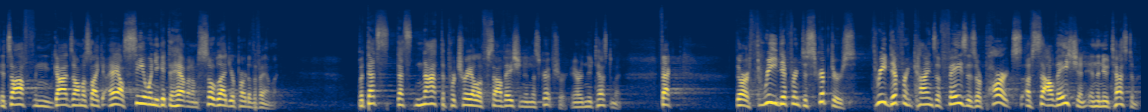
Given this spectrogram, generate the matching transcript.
it's off, and God's almost like, hey, I'll see you when you get to heaven. I'm so glad you're part of the family. But that's, that's not the portrayal of salvation in the scripture or the New Testament. In fact, there are three different descriptors, three different kinds of phases or parts of salvation in the New Testament.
